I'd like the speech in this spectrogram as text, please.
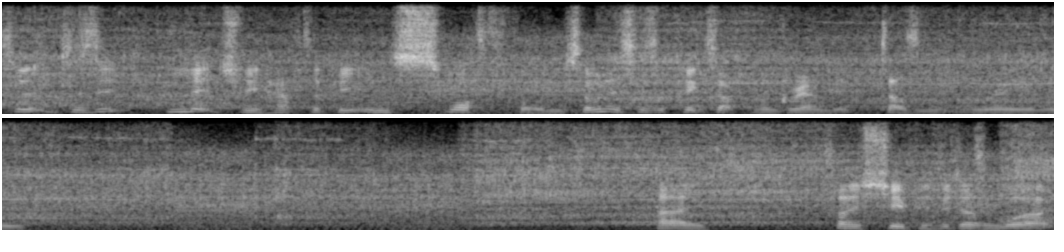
So does it literally have to be in swath form? So when it says it picks up from the ground, it doesn't really. Hey, it's only stupid if it doesn't work.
